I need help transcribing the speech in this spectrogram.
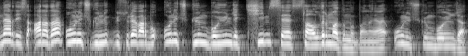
Neredeyse arada 13 günlük bir süre var. Bu 13 gün boyunca kimse saldırmadı mı bana ya? 13 gün boyunca.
